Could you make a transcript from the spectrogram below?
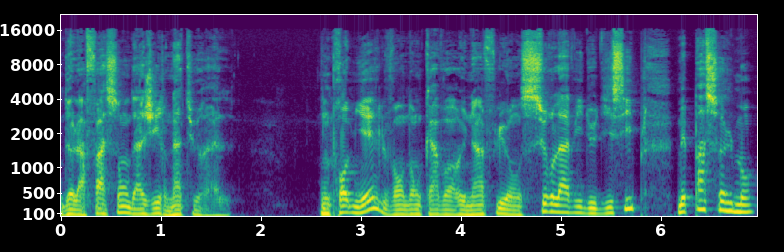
de la façon d'agir naturelle. En premier, vont donc avoir une influence sur la vie du disciple, mais pas seulement.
